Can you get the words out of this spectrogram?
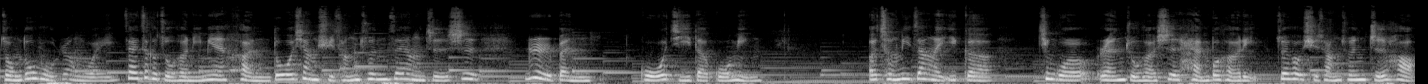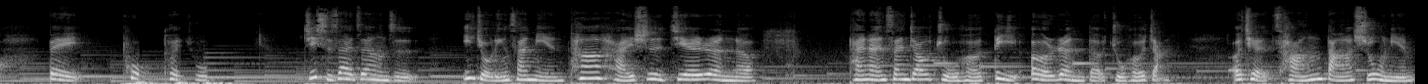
总督府认为，在这个组合里面，很多像许长春这样子是日本国籍的国民，而成立这样的一个清国人组合是很不合理。最后，许长春只好被迫退出。即使在这样子，一九零三年，他还是接任了。台南三交组合第二任的组合长，而且长达十五年。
